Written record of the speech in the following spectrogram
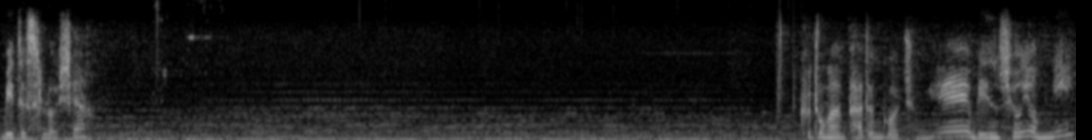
미드 슬롯이야? 그동안 받은 거 중에 민수형이 없니?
